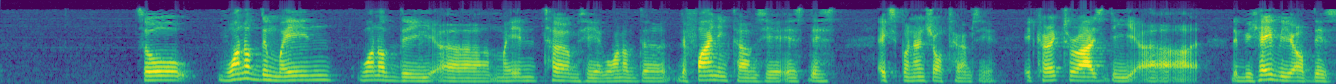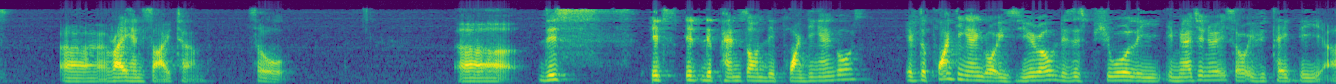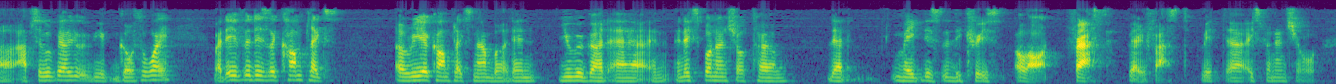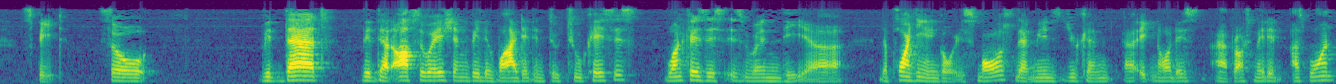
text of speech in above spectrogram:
So one of the main one of the uh, main terms here, one of the defining terms here is this exponential terms here. It characterizes the uh, the behavior of this uh, right hand side term. So uh, this it's, it depends on the pointing angles. If the pointing angle is zero, this is purely imaginary. So if you take the uh, absolute value, it goes away. But if it is a complex, a real complex number, then you will get uh, an, an, exponential term that make this decrease a lot fast, very fast with uh, exponential speed. So with that, with that observation, we divide it into two cases. One case is, is when the uh, the pointing angle is small. That means you can uh, ignore this, uh, approximate it as 1.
